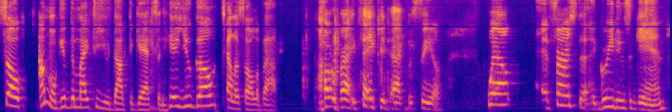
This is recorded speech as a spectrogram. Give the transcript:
So I'm going to give the mic to you, Dr. Gatson. Here you go. Tell us all about it. All right. Thank you, Dr. Seele. Well, at first, uh, greetings again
